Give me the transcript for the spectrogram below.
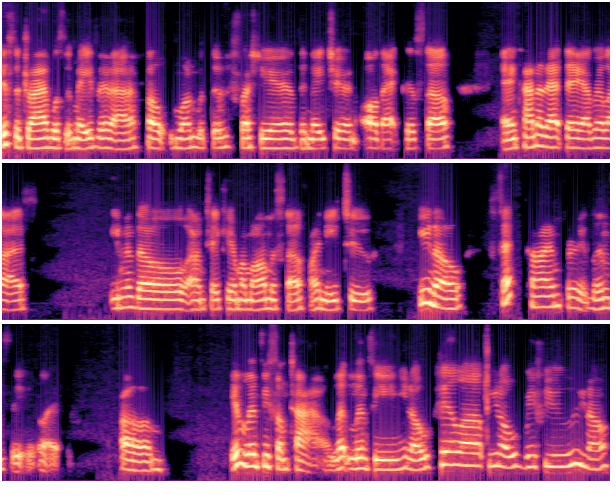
just the drive was amazing. I felt one with the fresh air, the nature, and all that good stuff. And kind of that day, I realized even though I'm taking care of my mom and stuff, I need to, you know, set time for Lindsay. Like, um, give Lindsay some time. Let Lindsay, you know, heal up, you know, refuel, you know,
